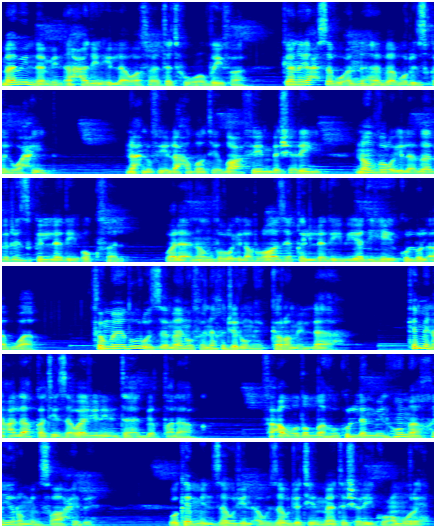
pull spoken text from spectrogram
ما منا من أحد إلا وفاتته وظيفة كان يحسب أنها باب الرزق الوحيد. نحن في لحظة ضعف بشري ننظر إلى باب الرزق الذي أقفل ولا ننظر إلى الرازق الذي بيده كل الأبواب. ثم يدور الزمان فنخجل من كرم الله. كم من علاقة زواج انتهت بالطلاق؟ فعوض الله كلا منهما خيرا من صاحبه. وكم من زوج أو زوجة مات شريك عمره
